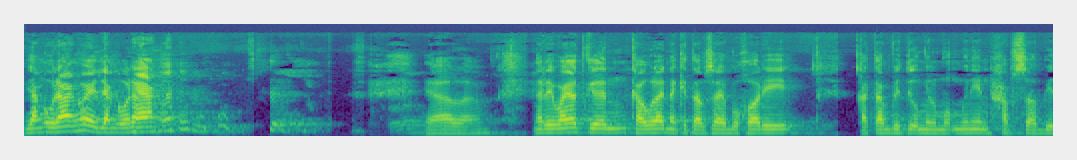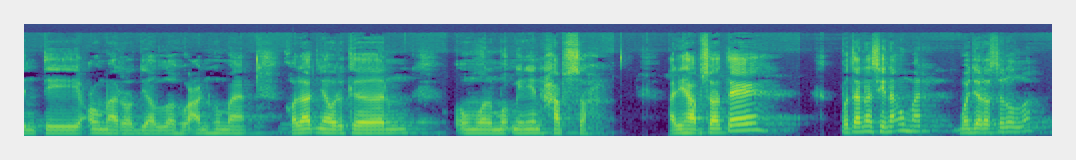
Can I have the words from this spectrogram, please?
Yang orang we yang orang ya Allah. Ngariwayatkeun kaula na kitab sahih Bukhari katampi tu umil mukminin Habsah binti Umar radhiyallahu anhuma. Qalat nyaurkeun umul mukminin Habsah ari Habsah teh putana sina Umar bojo Rasulullah.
